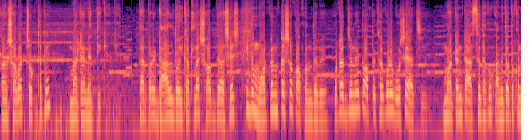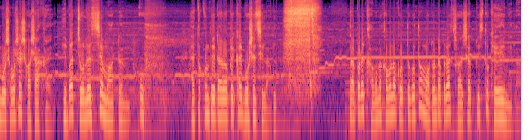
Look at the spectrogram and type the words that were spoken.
কারণ সবার চোখ থাকে মাটনের দিকে। তারপরে ডাল, দই কাতলা সব দেওয়া শেষ, কিন্তু মটন কষা কখন দেবে? ওটার জন্যই তো অপেক্ষা করে বসে আছি। মাটনটা আসতে থাকুক, আমি ততক্ষণ বসে বসে শশা খাই। এবার চলে এসছে মাটন। উফ, এতক্ষণ তো এটার অপেক্ষায় বসেছিলাম। তারপরে খাব না খাব না করতে করতে মটনটা প্রায় ছয় সাত পিস তো খেয়েই নিলাম।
